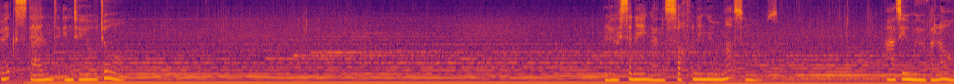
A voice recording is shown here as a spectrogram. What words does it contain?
To extend into your jaw. loosening and softening your muscles as you move along.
